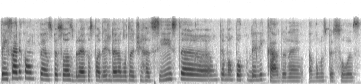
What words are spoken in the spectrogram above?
pensar em como as pessoas brancas podem ajudar na luta antirracista é um tema um pouco delicado, né? Algumas pessoas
